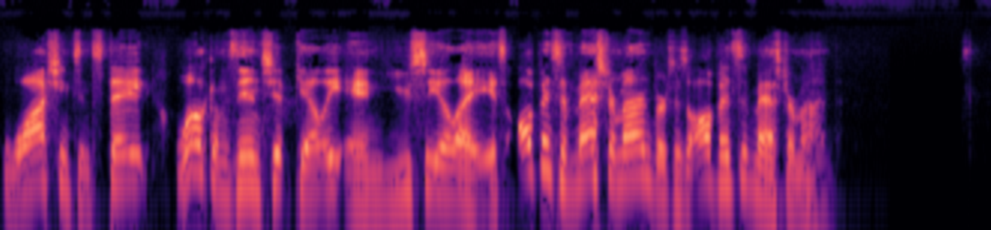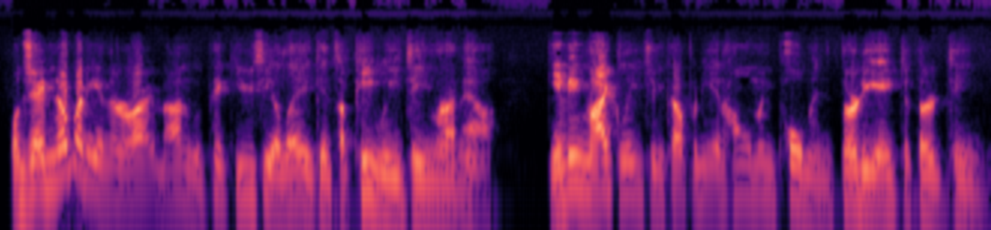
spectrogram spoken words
Washington State. Welcomes in Chip Kelly and UCLA. It's offensive mastermind versus offensive mastermind. Well, Jay, nobody in their right mind would pick UCLA against a Pee Wee team right now. Give me Mike Leach and company at home in Pullman 38 to 13.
